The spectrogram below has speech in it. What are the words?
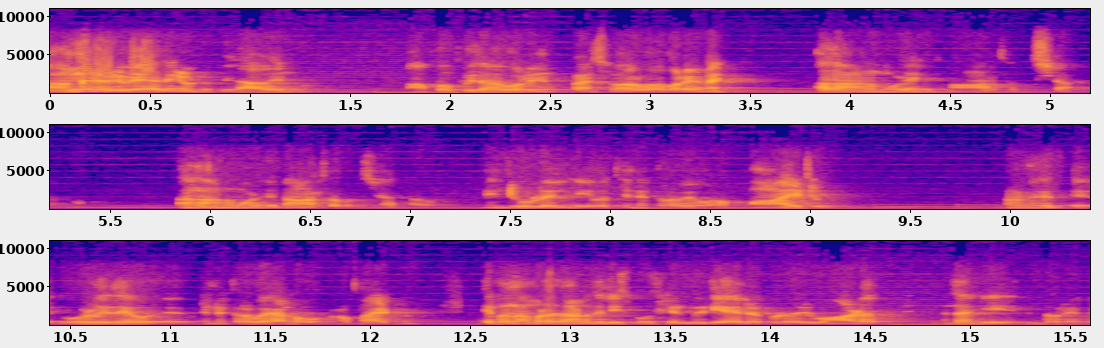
അങ്ങനെ ഒരു വേദനയുണ്ട് പിതാവിന്. അപ്പൊ പിതാവ് പറയും ഫ്രാൻസ് മാർവ പറയണേ അതാണ് മോളെ യഥാർത്ഥ പശ്ചാത്തലം അതാണ് മോളെ യഥാർത്ഥ പശ്ചാത്തലം നിന്റെ ഉള്ളിൽ ദൈവത്തിന്റെ കൃപ ഉറപ്പായിട്ടും ഉള്ളിൽ ദൈവത്തിന്റെ കൃപ ഉറപ്പായിട്ടും ഇപ്പൊ നമ്മൾ കാണുന്നില്ല ഈ സോഷ്യൽ മീഡിയയിലൊക്കെ ഒരുപാട് എന്താ എന്താ പറയാ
